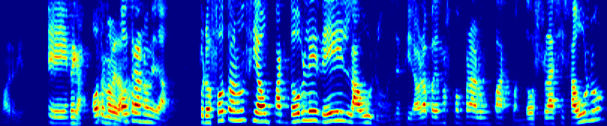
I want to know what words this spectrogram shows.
Madre mía. Eh, Venga, otra novedad. Otra más. novedad. Profoto anuncia un pack doble de la 1. Es decir, ahora podemos comprar un pack con dos flashes a uno.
